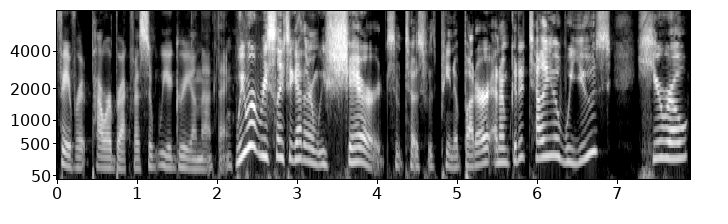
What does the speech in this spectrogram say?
favorite power breakfasts. So we agree on that thing. We were recently together and we shared some toast with peanut butter. And I'm going to tell you, we used Hero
